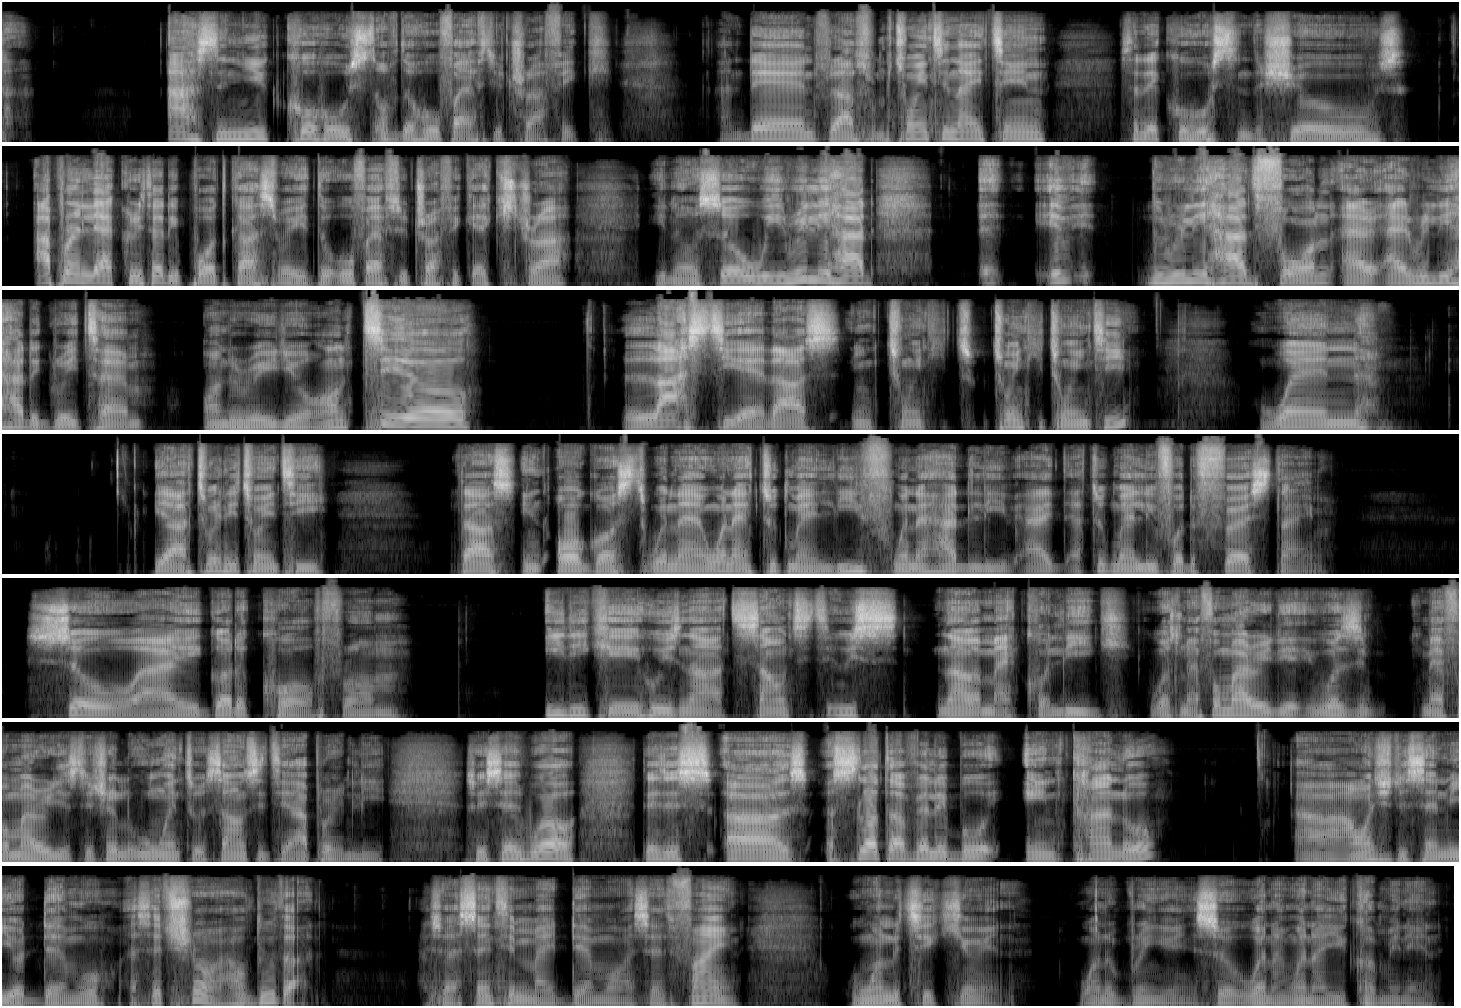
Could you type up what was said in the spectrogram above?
as the new co-host of the whole 52 Traffic, and then from 2019 started co-hosting the shows. Apparently, I created the podcast right, the 052 Traffic Extra. You know, so we really had it, it, we really had fun. I, I really had a great time on the radio until last year. That's in 20, 2020 when yeah 2020 that's in August when I when I took my leave. When I had leave, I, I took my leave for the first time. So I got a call from EDK, who is now at Sound City, who is now my colleague. Was my former radio. It was my former radio station who went to Sound City apparently. So he said, "Well, there's this uh, a slot available in Kano. Uh, I want you to send me your demo." I said, "Sure, I'll do that." So I sent him my demo. I said, "Fine, we want to take you in. We want to bring you in. So when when are you coming in?"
